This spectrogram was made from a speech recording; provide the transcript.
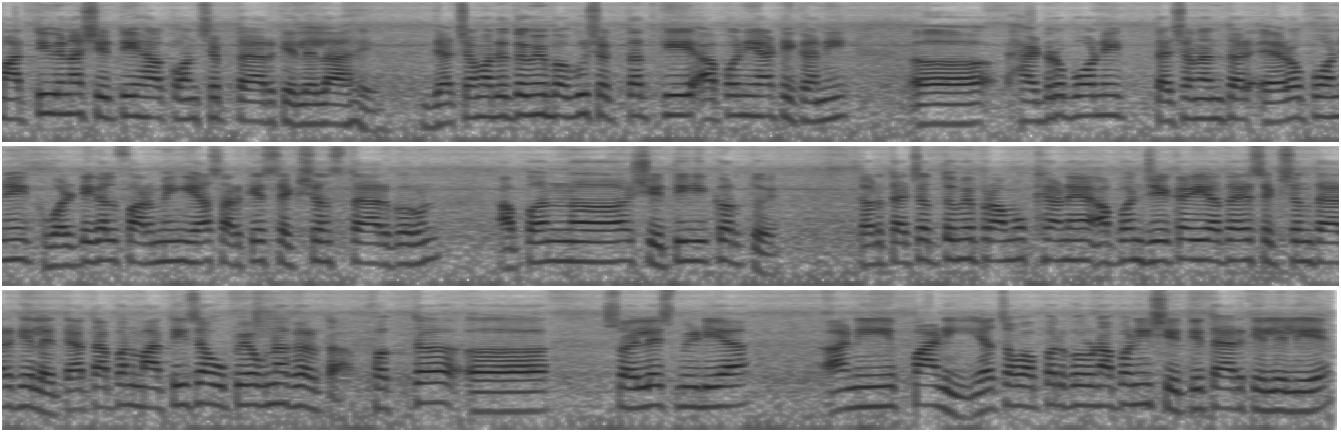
मातीविना शेती हा कॉन्सेप्ट तयार केलेला आहे. ज्याच्यामध्ये तुम्ही बघू शकतात की आपण या ठिकाणी हायड्रोपॉनिक त्याच्यानंतर एरोपॉनिक व्हर्टिकल फार्मिंग यासारखे सेक्शन्स तयार करून आपण शेती ही करतो आहे तर त्याच्यात तुम्ही प्रामुख्याने आपण जे काही आता हे सेक्शन तयार केलं आहे त्यात आपण मातीचा उपयोग न करता फक्त सॉयलेस मीडिया आणि पाणी याचा वापर करून आपण ही शेती तयार केलेली आहे.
